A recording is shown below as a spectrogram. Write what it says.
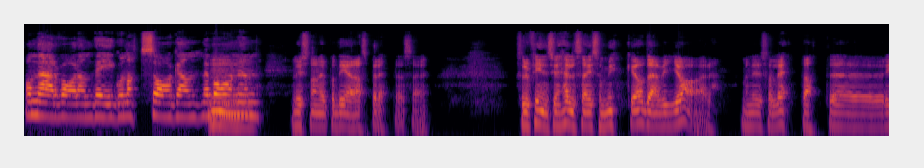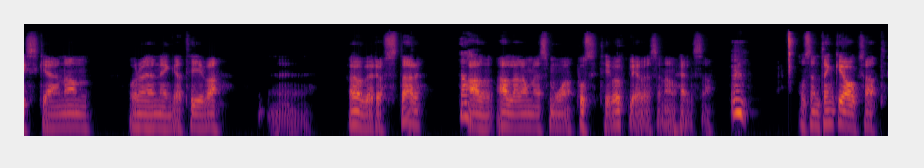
var närvarande i godnattsagan med Mm. barnen. Lyssnade på deras berättelser. Så det finns ju hälsa i så mycket av det vi gör. Men det är så lätt att eh, riskhjärnan och det negativa eh, överröstar Ja. all, alla de här små positiva upplevelserna av hälsa. Mm. Och sen tänker jag också att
